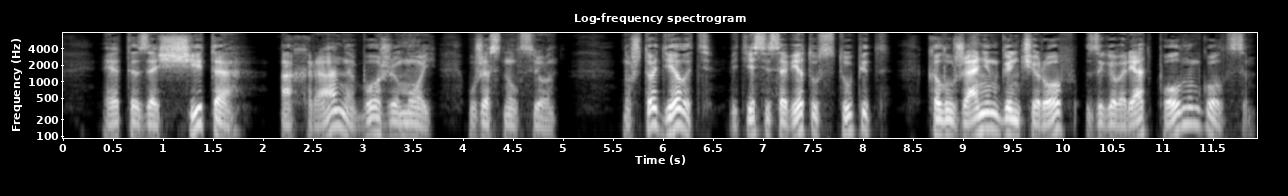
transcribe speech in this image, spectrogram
— Это защита, Охрана, боже мой, ужаснулся он. Но что делать? Ведь если совет уступит, калужанин Гончаров заговорят полным голосом.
